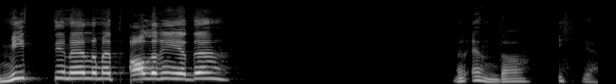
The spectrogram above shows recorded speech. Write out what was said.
Midt imellom et allerede, men enda ikke.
